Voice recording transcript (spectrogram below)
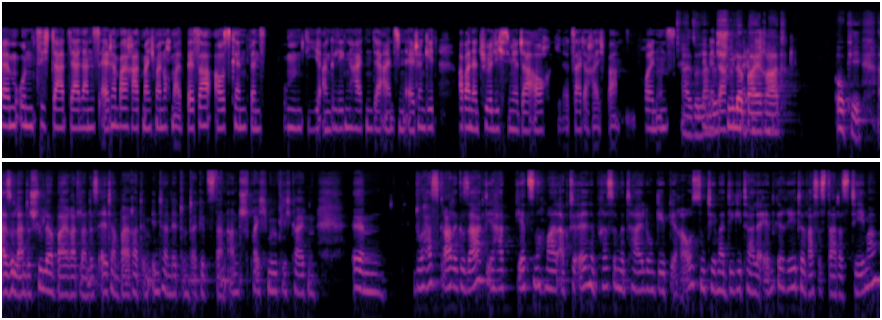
ähm, und sich da der Landeselternbeirat manchmal noch mal besser auskennt, wenn's um die Angelegenheiten der einzelnen Eltern geht. Aber natürlich sind wir da auch jederzeit erreichbar und freuen uns, Also, wenn wir. Landesschülerbeirat okay, also Landesschülerbeirat, Landeselternbeirat im Internet und da gibt's dann Ansprechmöglichkeiten. Ähm, du hast grade gesagt, ihr habt jetzt noch mal aktuell 'ne Pressemitteilung gebt ihr raus zum Thema digitale Endgeräte. Was ist da das Thema?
